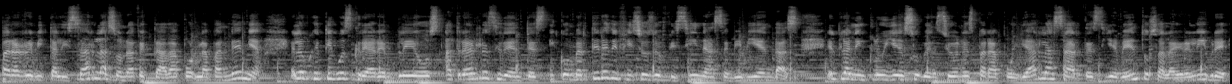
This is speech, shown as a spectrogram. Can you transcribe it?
para revitalizar la zona afectada por la pandemia. El objetivo es crear empleos, atraer residentes y convertir edificios de oficinas en viviendas. El plan incluye subvenciones para apoyar las artes y eventos al aire libre.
